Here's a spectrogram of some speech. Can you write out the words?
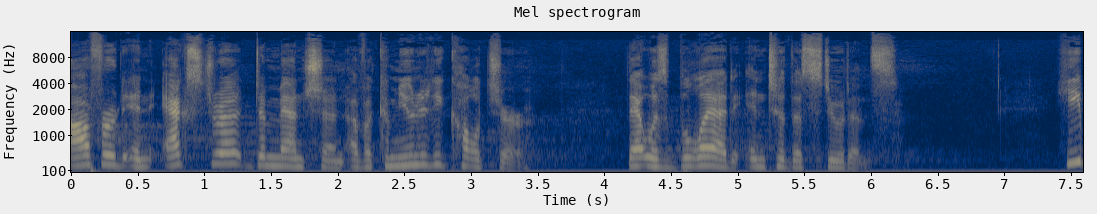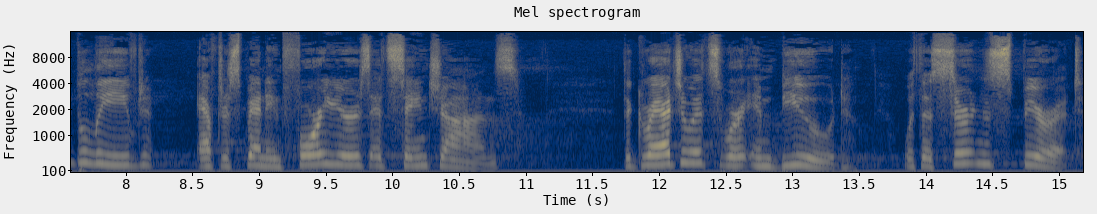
offered an extra dimension of a community culture that was bled into the students. He believed, after spending four years at St. John's, the graduates were imbued with a certain spirit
